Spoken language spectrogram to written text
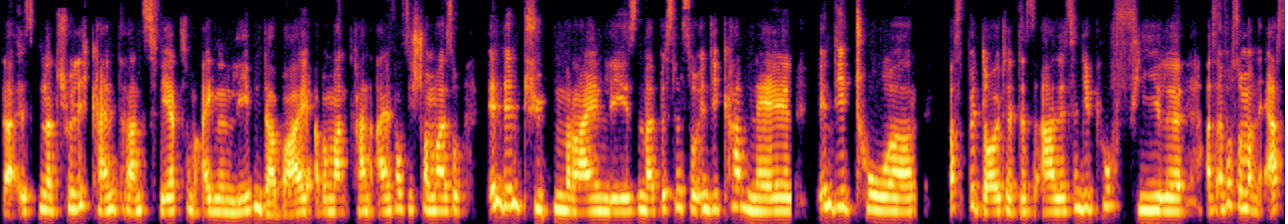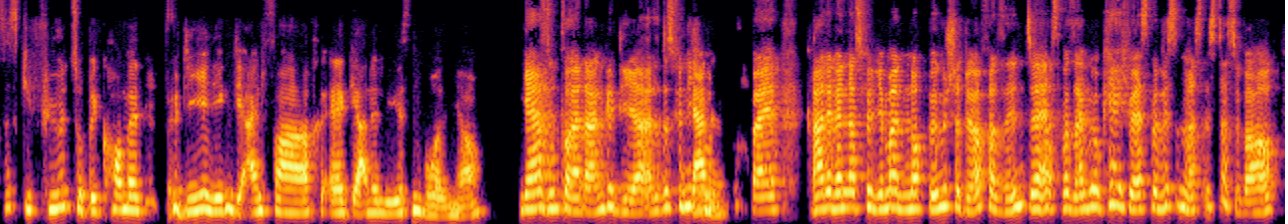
da ist natürlich kein Transfer zum eigenen Leben dabei, aber man kann einfach sich schon mal so in den Typen reinlesen, mal ein bisschen so in die Kanäle, in die Tor. Was bedeutet das alles? In die Profile? Also einfach so mal ein erstes Gefühl zu bekommen für diejenigen, die einfach äh, gerne lesen wollen, ja. Ja, super, danke dir. Also das finde ich Gerne. gut, weil gerade wenn das für jemanden noch böhmische Dörfer sind, erstmal sagen wir, okay, ich will erstmal wissen, was ist das überhaupt?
